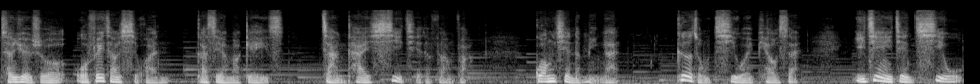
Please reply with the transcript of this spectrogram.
陈雪说：“我非常喜欢 Garcia Marquez 展开细节的方法，光线的明暗，各种气味飘散，一件一件器物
